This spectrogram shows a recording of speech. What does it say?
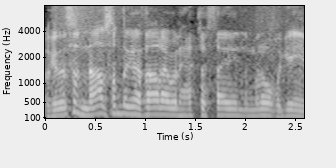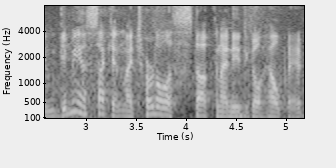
Okay, this is not something I thought I would have to say in the middle of a game. Give me a second, my turtle is stuck and I need to go help it.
